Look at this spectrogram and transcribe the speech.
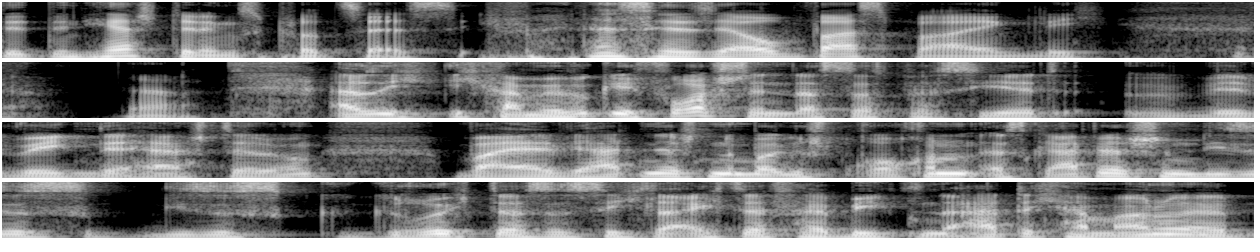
den Herstellungsprozess. Ich meine, das ist ja unfassbar eigentlich. Ja. Ja. Also ich, ich kann mir wirklich vorstellen, dass das passiert wegen der Herstellung, weil wir hatten ja schon darüber gesprochen, es gab ja schon dieses, dieses Gerücht, dass es sich leichter verbiegt. Und da hatte ich Herrn Manuel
